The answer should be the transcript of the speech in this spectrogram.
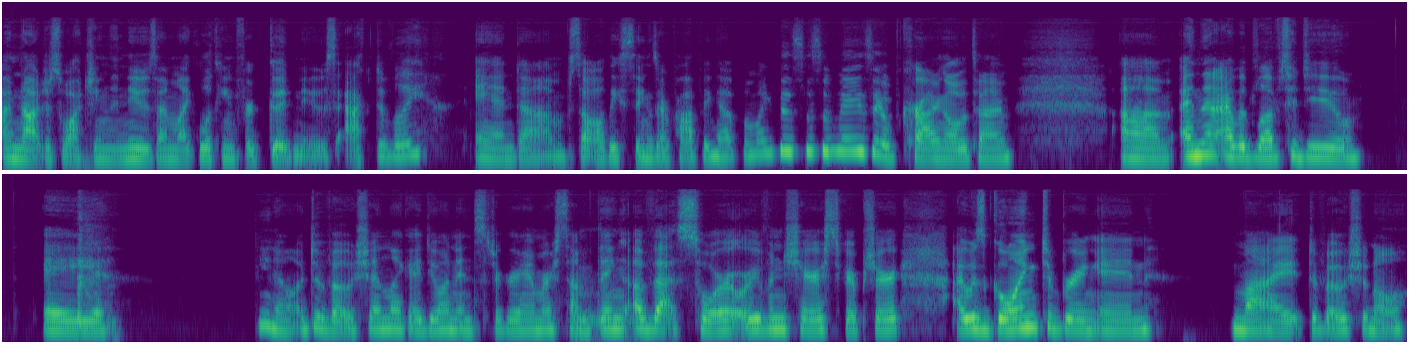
I'm not just watching the news, I'm like looking for good news actively. And um, so all these things are popping up. I'm like, this is amazing. I'm crying all the time. Um, and then I would love to do a you know, a devotion like I do on Instagram or something Mhm. of that sort, or even share scripture. I was going to bring in my devotional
